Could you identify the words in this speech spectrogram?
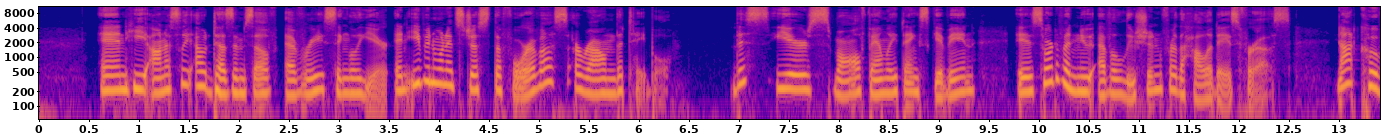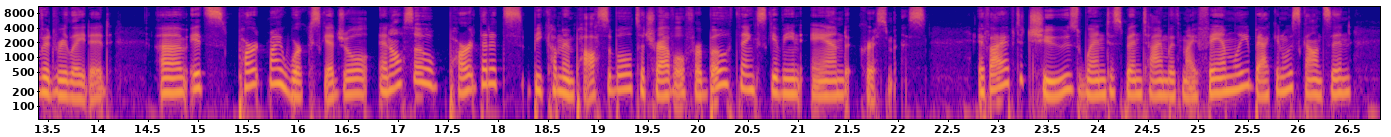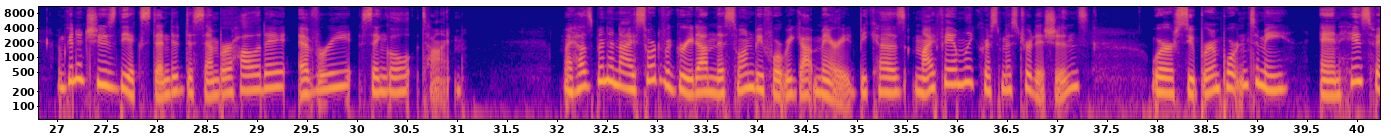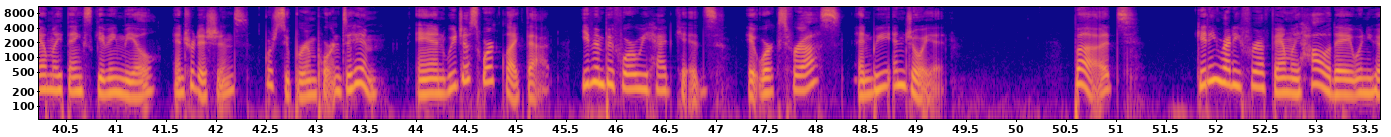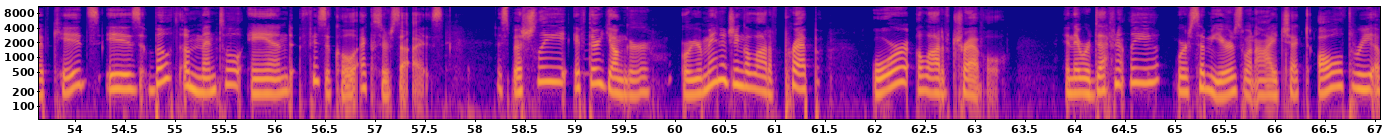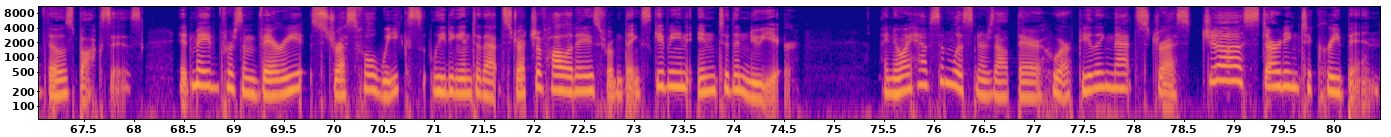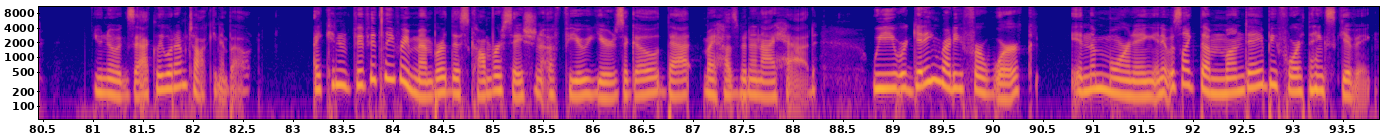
And he honestly outdoes himself every single year, and even when it's just the four of us around the table. This year's small family Thanksgiving is sort of a new evolution for the holidays for us not COVID related. Um, it's part my work schedule and also part that it's become impossible to travel for both Thanksgiving and Christmas. If I have to choose when to spend time with my family back in Wisconsin, I'm going to choose the extended December holiday every single time. My husband and I sort of agreed on this one before we got married because my family Christmas traditions were super important to me, and his family Thanksgiving meal and traditions were super important to him. And we just work like that, even before we had kids. It works for us, and we enjoy it. But getting ready for a family holiday when you have kids is both a mental and physical exercise, especially if they're younger or you're managing a lot of prep or a lot of travel. And there were definitely were some years when I checked all three of those boxes. It made for some very stressful weeks leading into that stretch of holidays from Thanksgiving into the new year. I know I have some listeners out there who are feeling that stress just starting to creep in. You know exactly what I'm talking about. I can vividly remember this conversation a few years ago that my husband and I had. We were getting ready for work in the morning, and it was like the Monday before Thanksgiving.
